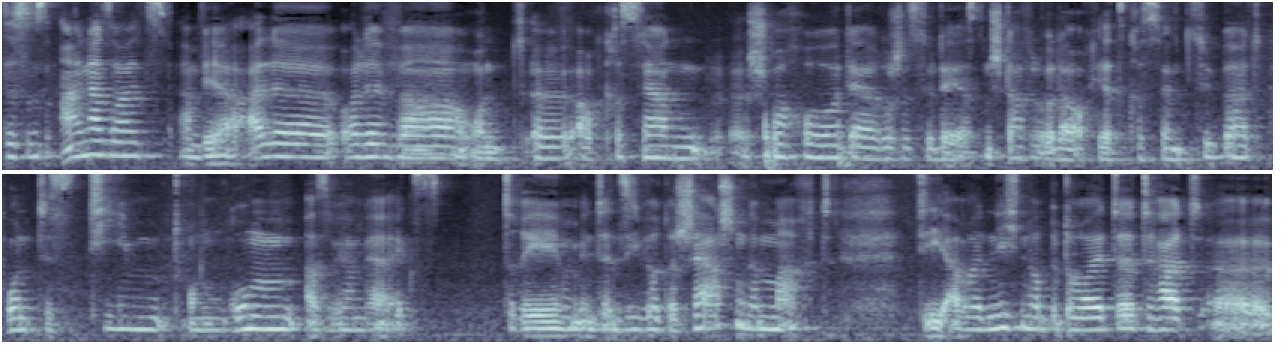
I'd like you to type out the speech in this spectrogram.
Das ist einerseits haben wir alle Oliver und äh, auch Christian Schwocho, der Regisseur der ersten Staffel, oder auch jetzt Christian Zübert und das Team drumherum. Also wir haben ja extrem intensive Recherchen gemacht die aber nicht nur bedeutet hat, äh,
